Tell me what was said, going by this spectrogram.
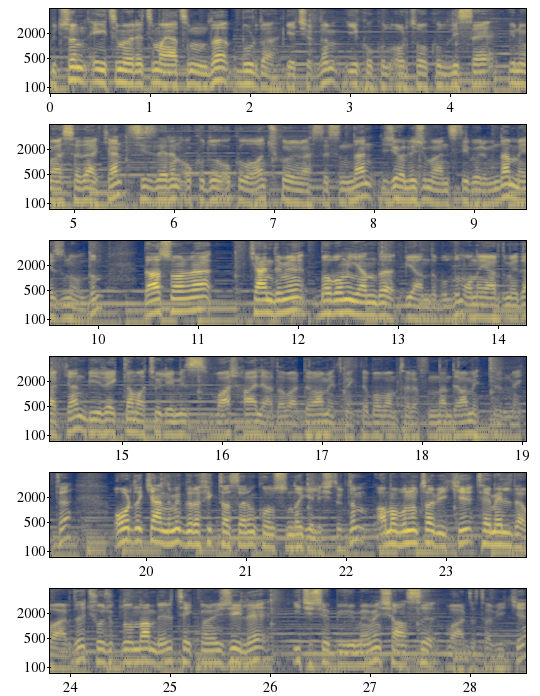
Bütün eğitim öğretim hayatımı da burada geçirdim. İlkokul, ortaokul, lise, üniversite derken sizlerin okuduğu okul olan Çukurova Üniversitesi'nden jeoloji mühendisliği bölümünden mezun oldum. Daha sonra kendimi babamın yanında bir anda buldum. Ona yardım ederken bir reklam atölyemiz var. Hala da var. Devam etmekte. Babam tarafından devam ettirilmekte. Orada kendimi grafik tasarım konusunda geliştirdim. Ama bunun tabii ki temeli de vardı. Çocukluğumdan beri teknolojiyle iç içe büyümemin şansı vardı tabii ki.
